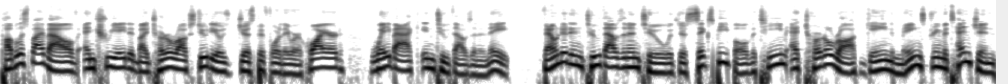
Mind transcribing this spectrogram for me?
published by Valve and created by Turtle Rock Studios just before they were acquired, way back in 2008. Founded in 2002 with just six people, the team at Turtle Rock gained mainstream attention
